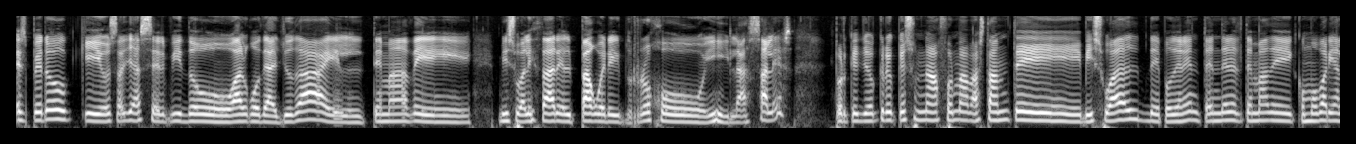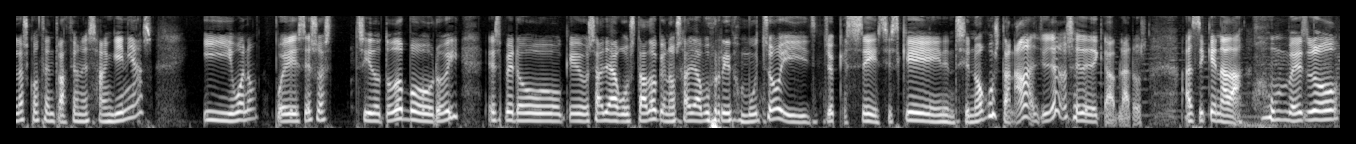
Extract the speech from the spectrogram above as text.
Espero que os haya servido algo de ayuda el tema de visualizar el Powerade rojo y las sales porque yo creo que es una forma bastante visual de poder entender el tema de cómo varían las concentraciones sanguíneas. Y bueno, pues eso ha sido todo por hoy. Espero que os haya gustado, que no os haya aburrido mucho y yo qué sé, si es que si no os gusta nada, yo ya no sé de qué hablaros. Así que nada, un beso,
